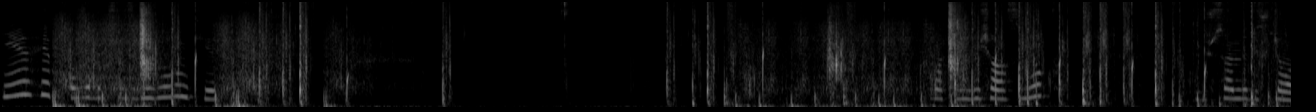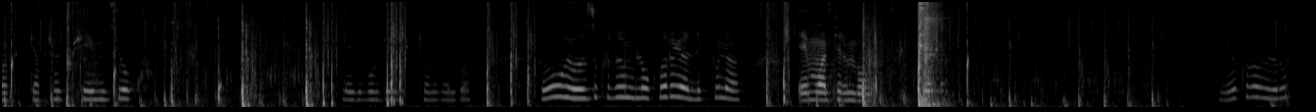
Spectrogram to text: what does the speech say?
Niye hep hazırlıksız geliyorum ki? Bak iyi bir şansım yok. Düşsem de düşeceğim artık. Yapacak bir şeyimiz yok. Mecbur geri çıkacağım galiba. Ne oluyor? Hızlı kırdığım bloklara geldik. Bu ne? Envanterim dolu. Niye kıramıyorum?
